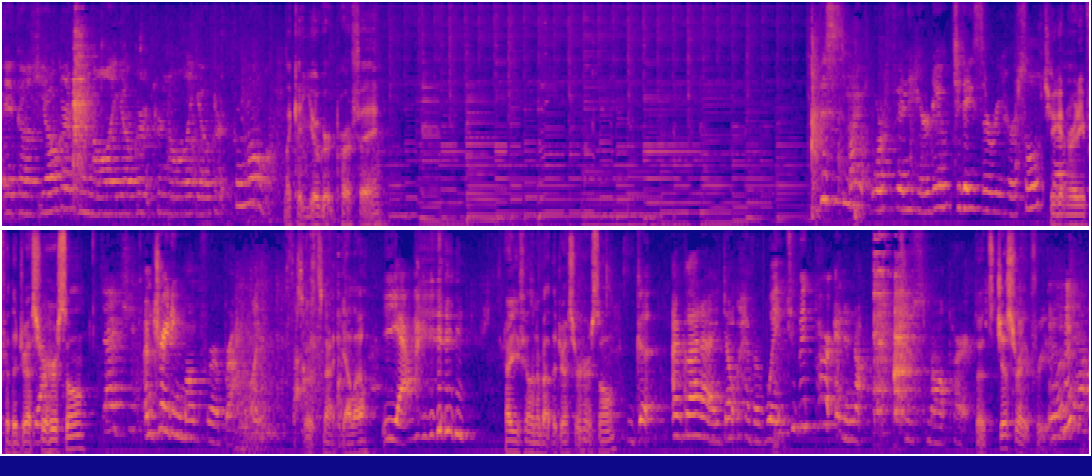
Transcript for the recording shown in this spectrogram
It goes yogurt, granola, yogurt, granola, yogurt, granola. Like a yogurt parfait. This is my orphan hairdo. Today's the rehearsal. So you're getting ready for the dress Yeah. rehearsal? I'm trading mom for a brown one. So, So it's not yellow. yeah. How are you feeling about the dress rehearsal? Good. I'm glad I don't have a way too big part and a not too small part. So it's just right for you. Mm-hmm.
